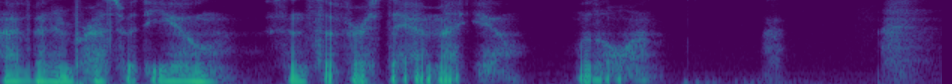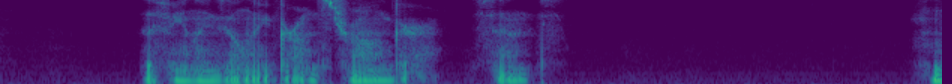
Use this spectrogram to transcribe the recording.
I've been impressed with you since the first day I met you, little one. The feeling's only grown stronger since. Hmm.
